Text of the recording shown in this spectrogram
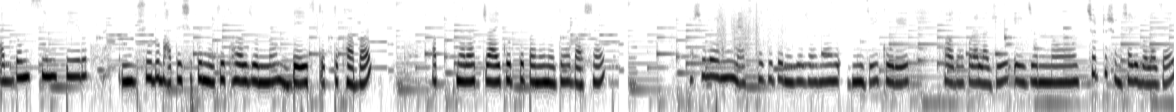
একদম সিম্পল শুধু ভাতের সাথে মেখে খাওয়ার জন্য বেস্ট একটা খাবার। আপনারা ট্রাই করতে পারেন এটা বাসায়। আসলে আমি ম্যাচ থেকে তো নিজের রান্না নিজেই করে খাওয়া দাওয়া করা লাগে এই জন্য ছোট্ট সংসারই বলা যায়,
